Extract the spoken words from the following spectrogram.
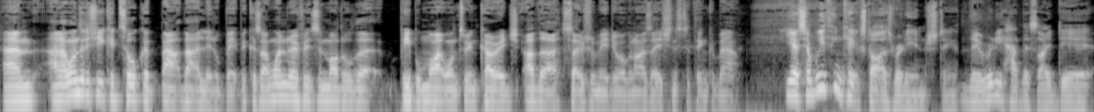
Um, and I wondered if you could talk about that a little bit because I wonder if it's a model that people might want to encourage other social media organisations to think about. Yeah, so we think Kickstarter is really interesting. They really had this idea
